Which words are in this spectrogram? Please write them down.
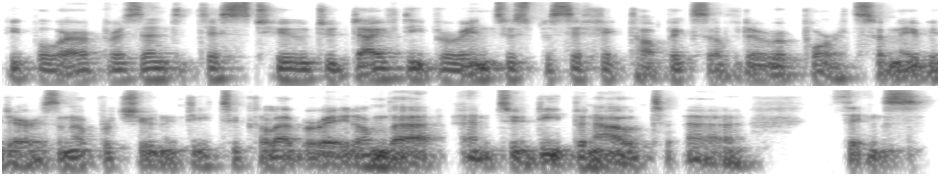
people who are representatives to to dive deeper into specific topics of the report. So maybe there is an opportunity to collaborate on that and to deepen out uh, things.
